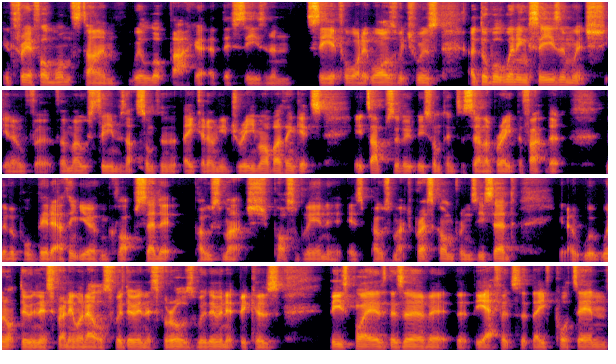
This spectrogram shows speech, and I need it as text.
in three or four months' time, we'll look back at, at this season and see it for what it was, which was a double winning season, which, you know, for, for most teams, that's something that they could only dream of. I think it's it's absolutely something to celebrate. The fact that Liverpool did it. I think Jurgen Klopp said it post match, possibly in his post match press conference. He said, you know, we're not doing this for anyone else. We're doing this for us. We're doing it because these players deserve it. That the efforts that they've put in.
